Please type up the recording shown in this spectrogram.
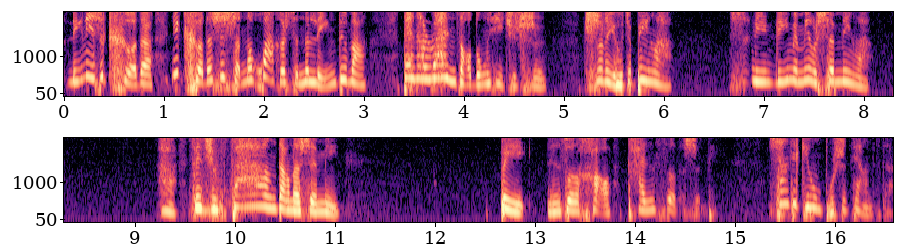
灵力是渴的，你渴的是神的话和神的灵，对吗？但他乱找东西去吃，吃了以后就病了，是你里面没有生命了，啊，所以就放荡的生命，被人说的好贪色的生命。上帝给我们不是这样子的，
